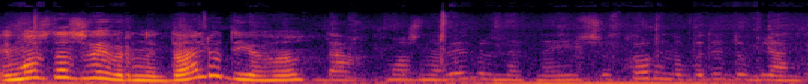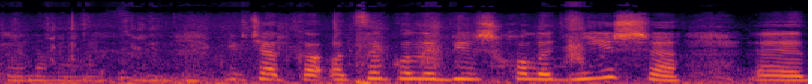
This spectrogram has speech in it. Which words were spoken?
І можна ж вивернути, да, люди його? Так, можна вивернути на іншу сторону, буде дублянкою на вулиці. Дівчатка, оце коли більш холодніше е,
